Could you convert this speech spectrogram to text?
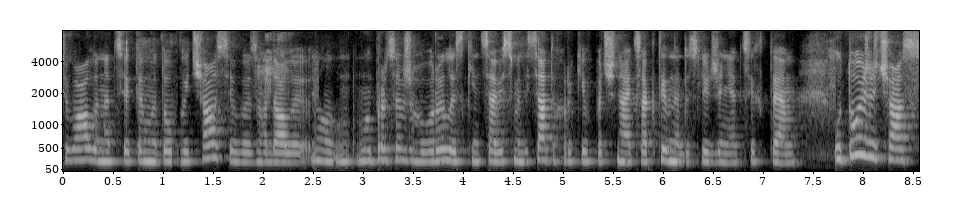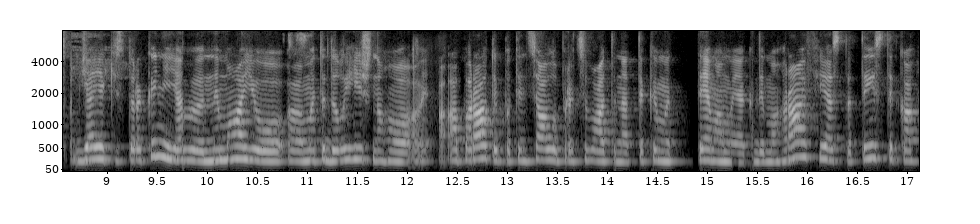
працювали над цією темою довгий час. І ви згадали, ну ми про це вже говорили з кінця 80-х років. Починається активне дослідження цих тем. У той же час я, як історикиня, я не маю е, методологічного апарату і потенціалу працювати над такими темами, як демографія, статистика.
